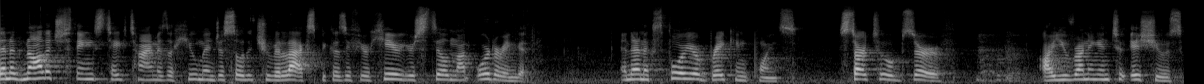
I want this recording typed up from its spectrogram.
Then acknowledge things take time as a human just so that you relax, because if you're here, you're still not ordering it. And then explore your breaking points. Start to observe. Are you running into issues?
